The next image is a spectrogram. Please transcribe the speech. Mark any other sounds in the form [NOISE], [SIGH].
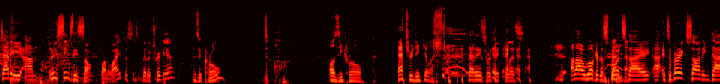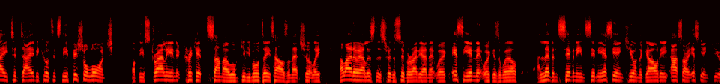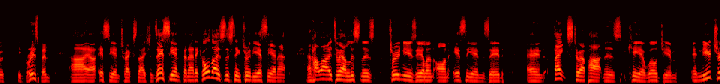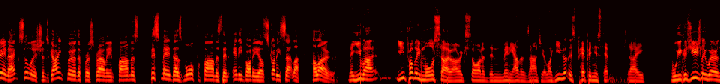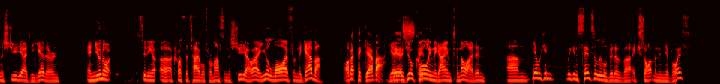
Daddy, um, who sings this song, by the way? Just a bit of trivia. Is it crawl? [LAUGHS] Aussie crawl. That's ridiculous. [LAUGHS] That is ridiculous. [LAUGHS] Hello, and welcome to Sports Day. Uh, it's a very exciting day today because it's the official launch of the Australian Cricket Summer. We'll give you more details on that shortly. Hello to our listeners through the Super Radio Network, SEN Network as well. 1170 in Sydney, SENQ on the Goldie, uh, sorry, SENQ in Brisbane, uh, our SEN track stations, SEN Fanatic, all those listening through the SEN app. And hello to our listeners through New Zealand on SENZ. And thanks to our partners, Kia, World Gym, and Nutrient Ag Solutions. Going further for Australian farmers, this man does more for farmers than anybody else. Scotty Sattler, hello. now you are you probably more so are excited than many others, aren't you? Like you've got this pep in your step today, well, because usually we're in the studio together, and and you're not sitting uh, across the table from us in the studio, eh? You're live from the Gabba, I'm at the Gabba. yeah, because yes. you're And- calling the game tonight, and um, yeah, we can we can sense a little bit of uh, excitement in your voice.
